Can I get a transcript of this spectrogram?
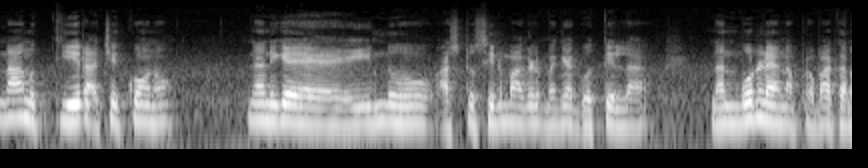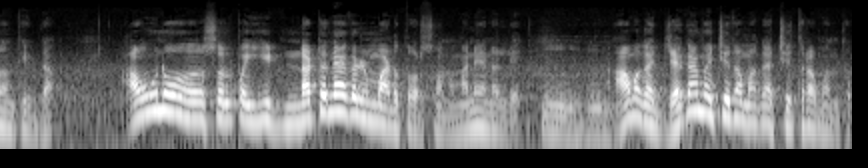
ನಾನು ತೀರಾ ಚಿಕ್ಕೋನು. ನನಗೆ ಇನ್ನೂ ಅಷ್ಟು ಸಿನಿಮಾಗಳ ಬಗ್ಗೆ ಗೊತ್ತಿಲ್ಲ. ನನ್ನ ಮೂರನೇ ಅಣ್ಣ ಪ್ರಭಾಕರ್ ಅಂತಿದ್ದ. ಅವನು ಸ್ವಲ್ಪ ಈ ನಟನೆಗಳು ಮಾಡಿ ತೋರಿಸೋನು ಮನೆಯಲ್ಲಿ. ಆವಾಗ ಜಗ ಮೆಚ್ಚಿದ ಮಗ ಚಿತ್ರ ಬಂತು.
